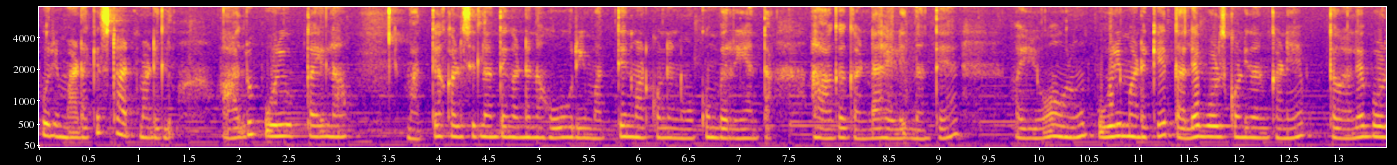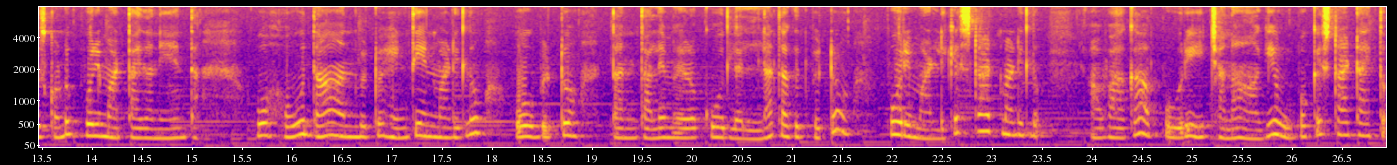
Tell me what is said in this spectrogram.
ಪೂರಿ ಮಾಡೋಕ್ಕೆ ಸ್ಟಾರ್ಟ್ ಮಾಡಿದ್ಲು. ಆದರೂ ಪೂರಿ ಉಪ್ತಾ ಇಲ್ಲ. ಮತ್ತೆ ಕಳಿಸಿದ್ಲಂತೆ ಗಂಡನ ಹೋಗ್ರಿ ಮತ್ತೇನು ಮಾಡ್ಕೊಂಡೆ ನೋಡ್ಕೊಂಬರ್ರಿ ಅಂತ. ಆಗ ಗಂಡ ಹೇಳಿದ್ನಂತೆ, ಅಯ್ಯೋ, ಅವನು ಪೂರಿ ಮಾಡೋಕ್ಕೆ ತಲೆ ಬೋಳ್ಸ್ಕೊಂಡಿದ್ದಾನೆ ಕಣೆ, ತಲೆ ಬೋಳ್ಸ್ಕೊಂಡು ಪೂರಿ ಮಾಡ್ತಾ ಇದ್ದಾನೆ ಅಂತ. ಓ, ಹೌದಾ? ಅಂದ್ಬಿಟ್ಟು ಹೆಂಡತಿ ಏನು ಮಾಡಿದ್ಲು, ಹೋಗ್ಬಿಟ್ಟು ತನ್ನ ತಲೆ ಮೇಲಿರೋ ಕೂದಲೆಲ್ಲ ತೆಗೆದ್ಬಿಟ್ಟು ಪೂರಿ ಮಾಡಲಿಕ್ಕೆ ಸ್ಟಾರ್ಟ್ ಮಾಡಿದ್ಲು. ಆವಾಗ ಪೂರಿ ಚೆನ್ನಾಗಿ ಉಬ್ಬೋಕ್ಕೆ ಸ್ಟಾರ್ಟ್ ಆಯಿತು.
